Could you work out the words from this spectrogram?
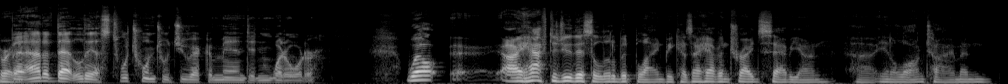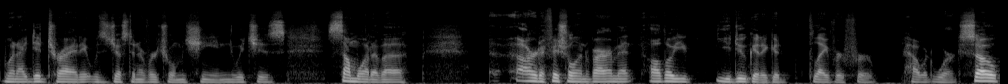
Right. But out of that list, which ones would you recommend in what order? Well, uh, I have to do this a little bit blind because I haven't tried Sabayon uh, in a long time. And when I did try it, it was just in a virtual machine, which is somewhat of a artificial environment, although you, you do get a good flavor for how it works. So,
